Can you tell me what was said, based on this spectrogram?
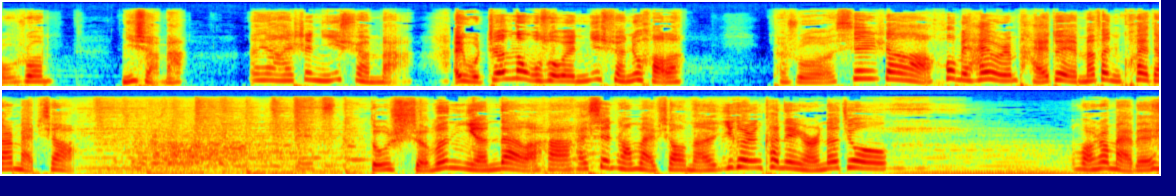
我说你选吧。哎呀，还是你选吧。哎，我真的无所谓，你选就好了。他说，先生，后面还有人排队，麻烦你快点买票。都什么年代了哈，还现场买票呢？一个人看电影那就网上买呗。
